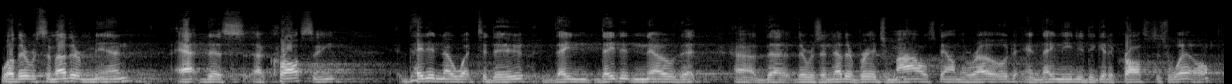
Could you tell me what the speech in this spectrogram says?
Well, there were some other men at this uh, crossing. They didn't know what to do. They, they didn't know that uh, the, there was another bridge miles down the road, and they needed to get across as well.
